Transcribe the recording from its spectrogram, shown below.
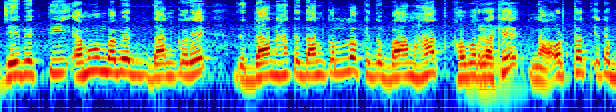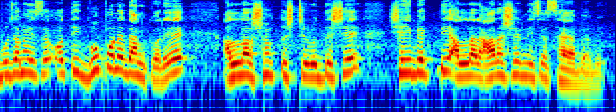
যে ব্যক্তি এমনভাবে দান করে যে ডান হাতে দান করল কিন্তু বাম হাত খবর রাখে না। অর্থাৎ এটা বোঝানো হয়েছে অতি গোপনে দান করে আল্লাহর সন্তুষ্টির উদ্দেশ্যে সেই ব্যক্তি আল্লাহর আরসের নিচে ছায়া পাবে।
